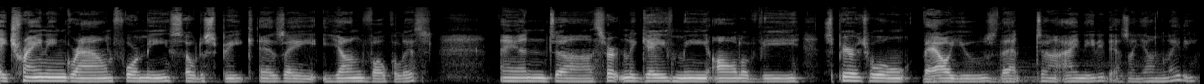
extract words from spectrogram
a training ground for me, so to speak, as a young vocalist and uh, certainly gave me all of the spiritual values that uh, I needed as a young lady.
